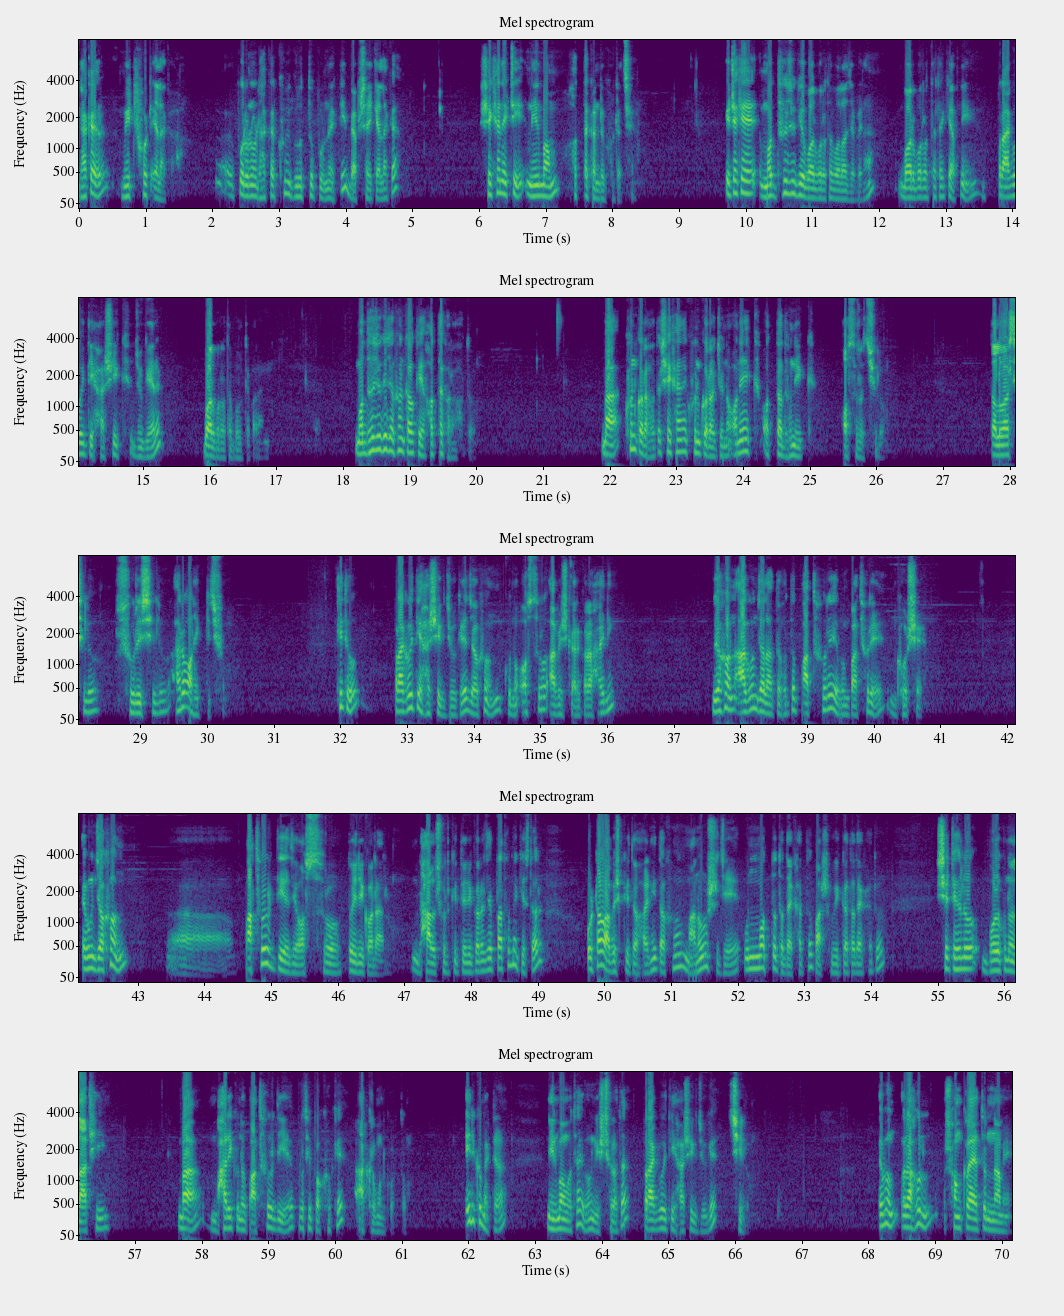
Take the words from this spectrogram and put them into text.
ঢাকার মিটফোর্ট এলাকা। পুরনো ঢাকার খুবই গুরুত্বপূর্ণ একটি ব্যবসায়িক এলাকা। সেখানে একটি নির্মম হত্যাকাণ্ড ঘটেছে। এটাকে মধ্যযুগীয় বর্বরতা বলা যাবে না। বর্বরতাটাকে আপনি প্রাগৈতিহাসিক যুগের বর্বরতা বলতে পারেন। মধ্যযুগে যখন কাউকে হত্যা করা হতো বা খুন করা হতো, সেখানে খুন করার জন্য অনেক অত্যাধুনিক অস্ত্র ছিল। তলোয়ার ছিল ছুরি ছিল আরও অনেক কিছু। কিন্তু প্রাগৈতিহাসিক যুগে যখন কোনো অস্ত্র আবিষ্কার করা হয়নি, যখন আগুন জ্বালাতে হতো পাথরে এবং পাথরে ঘষে, এবং যখন পাথর দিয়ে যে অস্ত্র তৈরি করার, ঢাল সুরকি তৈরি করার যে প্রাথমিক স্তর, ওটাও আবিষ্কৃত হয়নি, তখন মানুষ যে উন্মত্ততা দেখাতো পাশবিকতা দেখাতো, সেটি হলো বড় কোনো লাঠি বা ভারী কোনো পাথর দিয়ে প্রতিপক্ষকে আক্রমণ করত। এরকম একটা নির্মমতা এবং নিষ্ঠুরতা প্রাগৈতিহাসিক যুগে ছিল। এবং রাহুল শঙ্করায়তন নামে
